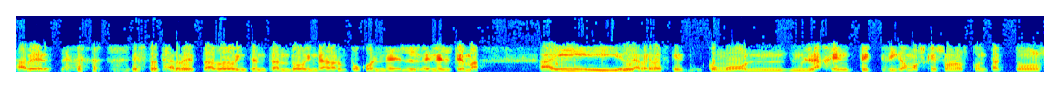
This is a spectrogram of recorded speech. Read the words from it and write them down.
a ver, esta tarde he estado intentando indagar un poco en el, en el tema. Ahí, la verdad es que como la gente, digamos que son los contactos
